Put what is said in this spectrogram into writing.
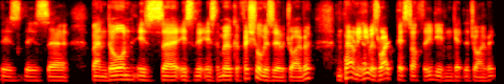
there's there's uh, Vandoorne is uh, is the is the Merc official reserve driver, and apparently he was right pissed off that he didn't get to drive it.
